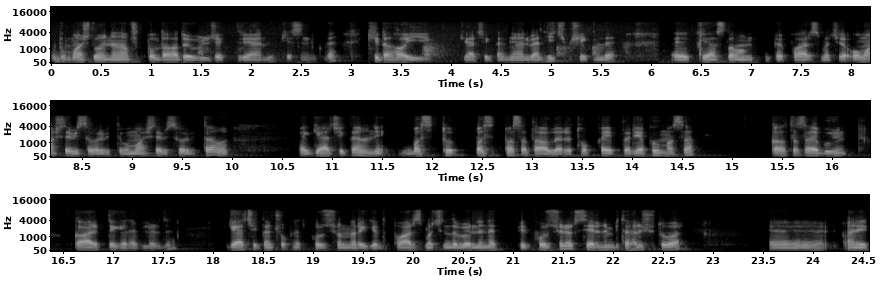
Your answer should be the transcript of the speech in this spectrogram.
Bu maçta oynanan futbol daha da övülecektir yani kesinlikle. Ki daha iyi gerçekten. Yani ben hiçbir şekilde e, kıyaslamam Paris maçıyla. O maçta 1-0 bitti, bu maçta 1-0 bitti ama e, gerçekten hani basit basit pas hataları, top kayıpları yapılmasa Galatasaray bugün galip de gelebilirdi. Gerçekten çok net pozisyonlara girdi. Paris maçında böyle net bir pozisyon yok. Serinin bir tane şutu var. Ee, hani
